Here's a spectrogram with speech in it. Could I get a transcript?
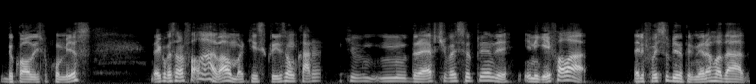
do college no começo. Daí começaram a falar, ah, o Marquis Chris é um cara que no draft vai surpreender. E ninguém falava. Ele foi subir na primeira rodada.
